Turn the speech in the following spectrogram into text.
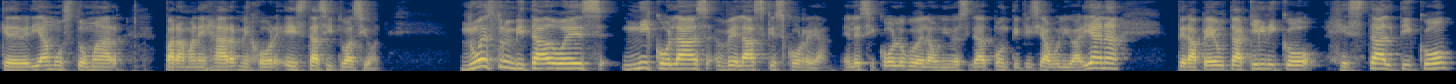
que deberíamos tomar para manejar mejor esta situación. Nuestro invitado es Nicolás Velázquez Correa. Él es psicólogo de la Universidad Pontificia Bolivariana, terapeuta clínico gestáltico,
